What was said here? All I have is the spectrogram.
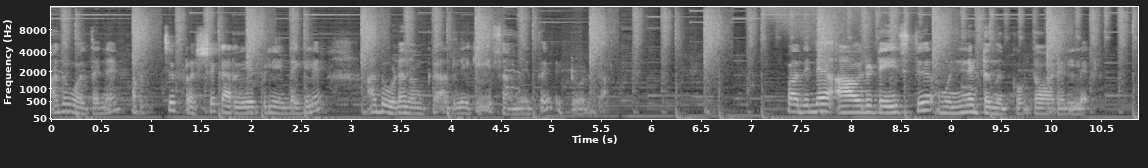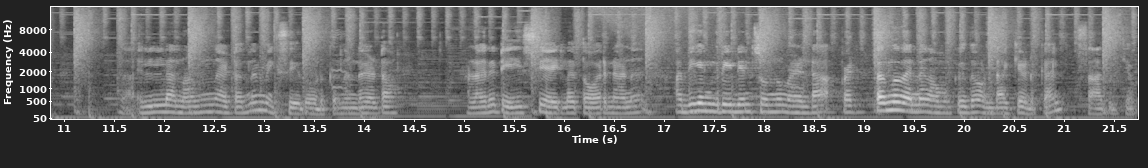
അതുപോലെ തന്നെ കുറച്ച് ഫ്രഷ് കറിവേപ്പില ഉണ്ടെങ്കിൽ അതുകൂടെ നമുക്ക് അതിലേക്ക് ഈ സമയത്ത് ഇട്ട് കൊടുക്കാം. അപ്പോൾ അതിന്റെ ആ ഒരു ടേസ്റ്റ് മുന്നിട്ട് നിൽക്കും തോരലിൽ എല്ലാം നന്നായിട്ടൊന്ന് മിക്സ് ചെയ്ത് കൊടുക്കുന്നുണ്ട് കേട്ടോ. വളരെ ടേസ്റ്റി ആയിട്ടുള്ള തോരനാണ്. അധികം ഇൻഗ്രീഡിയൻസ് ഒന്നും വേണ്ട. പെട്ടെന്ന് തന്നെ നമുക്കിത് ഉണ്ടാക്കിയെടുക്കാൻ സാധിക്കും.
